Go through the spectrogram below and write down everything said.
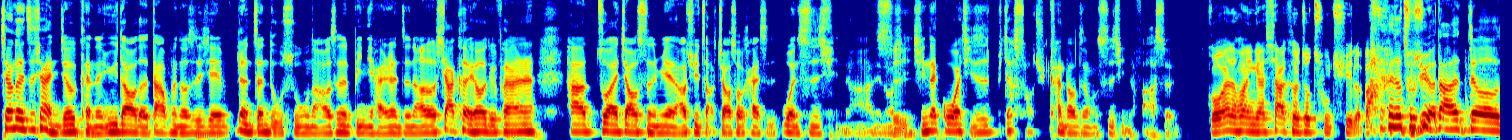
相对之下，你就可能遇到的大部分都是一些认真读书，然后甚至比你还认真，然后下课以后就发现他坐在教室里面，然后去找教授开始问事情啊，那种东西。其实，在国外其实比较少去看到这种事情的发生。国外的话，应该下课就出去了吧？下课就出去了，大家就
